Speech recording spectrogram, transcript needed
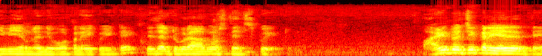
ఈవీఎంలన్నీ ఓపెన్ అయిపోయి రిజల్ట్ కూడా ఆల్మోస్ట్ తెలిసిపోయి ఉంటుంది. పాయింట్ వచ్చి ఇక్కడ ఏదంటే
